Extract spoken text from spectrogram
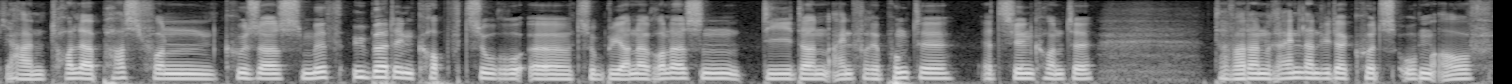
ja, ein toller Pass von Cousin Smith über den Kopf zu, äh, zu Brianna Rollerson, die dann einfache Punkte erzielen konnte. Da war dann Rheinland wieder kurz oben auf.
